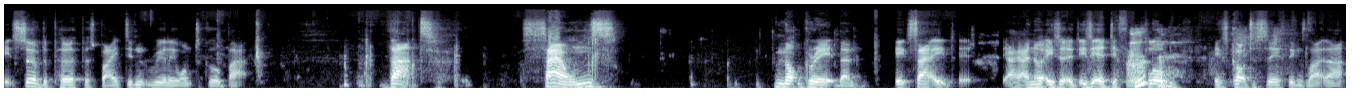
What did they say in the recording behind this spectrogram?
It served a purpose, but I didn't really want to go back. That sounds not great. Then it's it, it, I know is it, is it a different club? It's got to say things like that.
